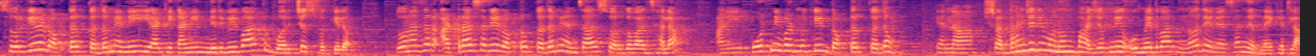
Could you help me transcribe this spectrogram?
स्वर्गीय डॉक्टर कदम यांनी या ठिकाणी निर्विवाद वर्चस्व केलं. दोन हजार अठरा साली डॉक्टर कदम यांचा स्वर्गवास झाला आणि पोटनिवडणुकीत डॉक्टर कदम यांना श्रद्धांजली म्हणून भाजपने उमेदवार न देण्याचा निर्णय घेतला.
